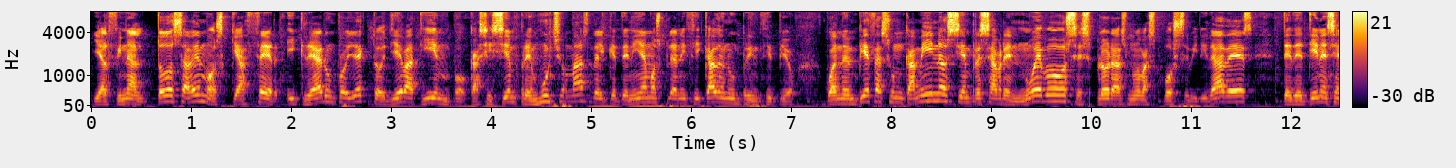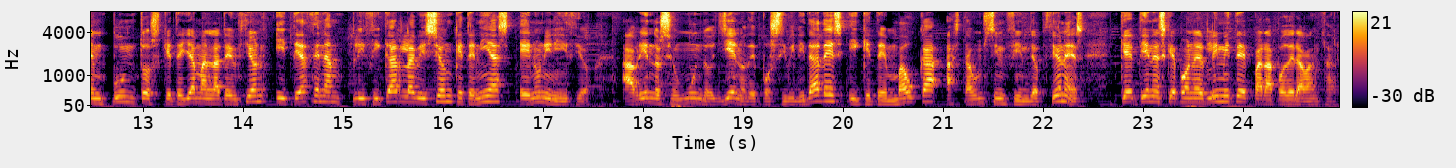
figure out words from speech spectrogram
Y al final, todos sabemos que hacer y crear un proyecto lleva tiempo, casi siempre mucho más del que teníamos planificado en un principio. Cuando empiezas un camino siempre se abren nuevos, exploras nuevas posibilidades, te detienes en puntos que te llaman la atención y te hacen amplificar la visión que tenías en un inicio, abriéndose un mundo lleno de posibilidades y que te embauca hasta un sinfín de opciones, que tienes que poner límite para poder avanzar.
